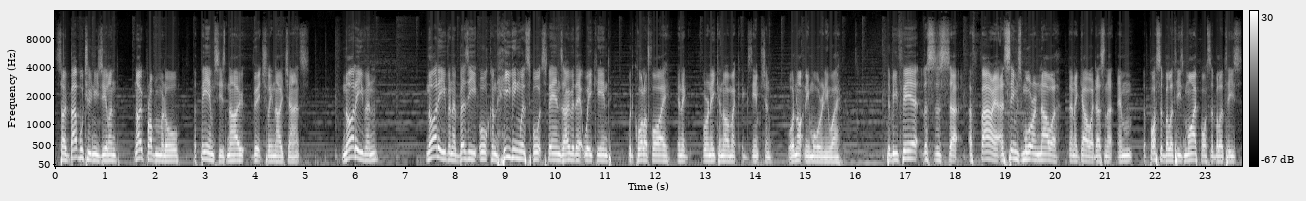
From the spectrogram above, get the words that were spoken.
So bubble to New Zealand, no problem at all. The PM says no, virtually no chance. Not even, not even a busy Auckland heaving with sports fans over that weekend would qualify a, for an economic exemption. Well, not anymore anyway. To be fair, this is uh, a far out. It seems more a knower than a goer, doesn't it? And the possibilities, my possibilities,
